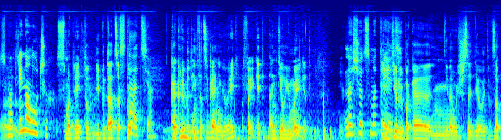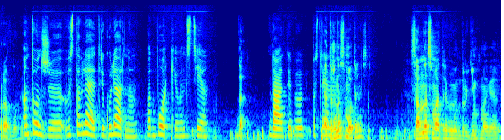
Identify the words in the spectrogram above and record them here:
Смотри на лучших. Смотреть тут и пытаться... ну, Кстати, как любят инфо-цыгане говорить, fake it until you make it. Насчет смотреть. Имитируй, пока не научишься делать в заправду. Антон же выставляет регулярно подборки в инсте. Да. Да, ты постоянно... Это же насмотренность. Сам насматриваю, другим помогаю.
